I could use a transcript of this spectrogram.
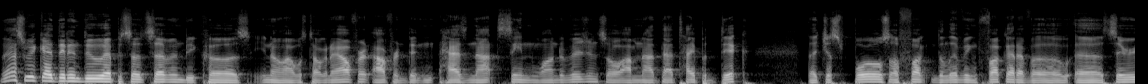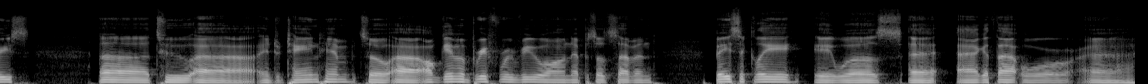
Last week I didn't do episode seven because you know I was talking to Alfred. Alfred didn't has not seen WandaVision, so I'm not that type of dick that just spoils a fuck the living fuck out of a, a series uh, to uh, entertain him. So uh, I'll give a brief review on episode seven. Basically, it was uh, Agatha or uh,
